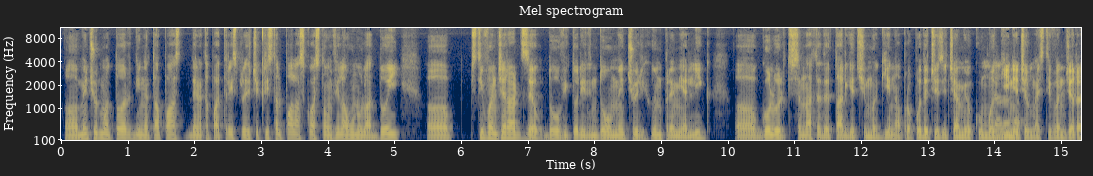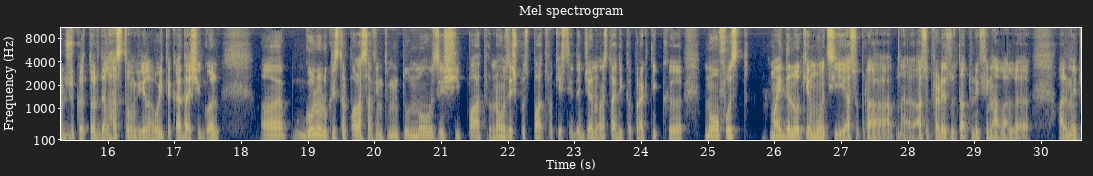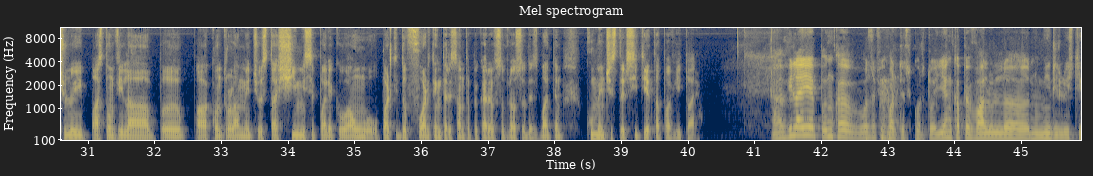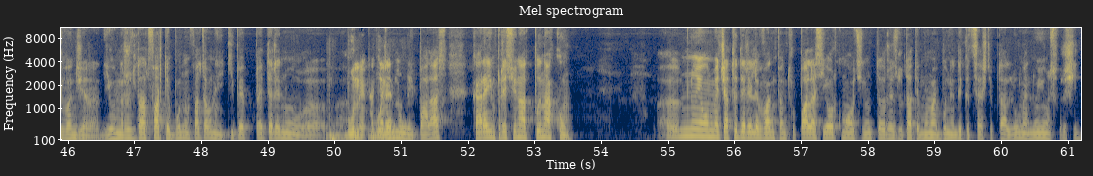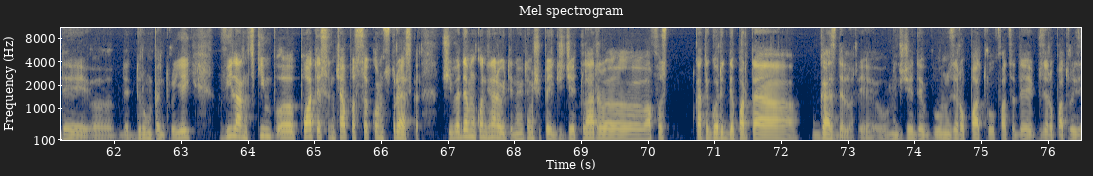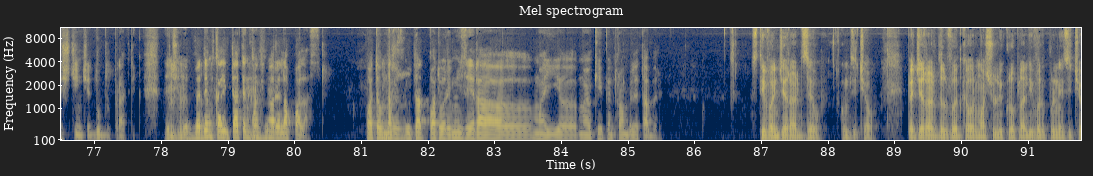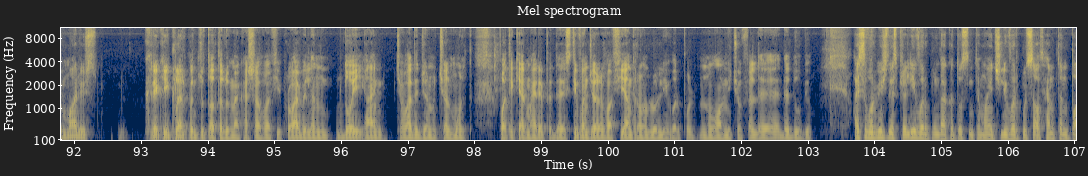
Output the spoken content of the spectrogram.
Uh, meciul următor din etapa, din etapa 13, Crystal Palace cu Aston Villa 1 la 2. Uh, Steven Gerrard zeu, două victorii din două meciuri în Premier League. Uh, goluri semnate de Target și McGinn, apropo de ce ziceam eu cu McGinn da, da, da. e cel mai Steven Gerrard jucător de la Aston Villa, uite că a dat și gol. Uh, golul lui Crystal Palace a venit în minutul 94, 90 plus 4, o chestie de genul ăsta, adică practic uh, nu au fost mai deloc emoții asupra, asupra rezultatului final al, al meciului. Aston Villa a controlat meciul ăsta și mi se pare că au o partidă foarte interesantă pe care o să vreau să o dezbatem cu Manchester City etapa viitoare. Villa e încă, o să fiu foarte scurt, e încă pe valul uh, numirii lui Steven Gerrard. E un rezultat foarte bun în fața unei echipe pe terenul, uh, bune, pe bune. terenul lui Palace, care a impresionat până acum. Nu e un meci atât de relevant pentru Palace. Ei oricum au ținut rezultate mult mai bune decât se aștepta lumea. Nu e un sfârșit de, uh, de drum pentru ei. Vila, în schimb, uh, poate să înceapă să construiască. Și vedem în continuare, uite, ne uităm și pe XG, clar uh, a fost categoric de partea gazdelor. E un XG de 1.04 față de 0.45, dublu practic. Deci uh-huh. vedem calitate în continuare la Palace. Poate un da. rezultat, poate o remiză era uh, mai, uh, mai ok pentru ambele tabere. Steven Gerrard zeu, cum ziceau. Pe Gerrard îl văd ca urmașul lui Klopp la Liverpool, ne zice Marius. Cred că e clar pentru toată lumea că așa va fi. Probabil în 2 ani, ceva de genul cel mult, poate chiar mai repede, Steven Gerrard va fi antrenorul lui Liverpool. Nu am niciun fel de, de dubiu. Hai să vorbim și despre Liverpool, dacă toți suntem aici. Liverpool-Southampton 4-0,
